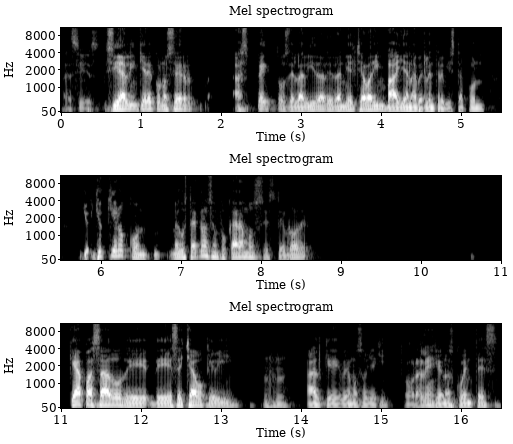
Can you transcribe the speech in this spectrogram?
Así es. si alguien quiere conocer aspectos de la vida de Daniel Chavarín, vayan a ver la entrevista con... Yo, yo quiero con... Me gustaría que nos enfocáramos, este, brother. ¿Qué ha pasado de, de ese chavo que vi al que vemos hoy aquí? Órale. Que nos cuentes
